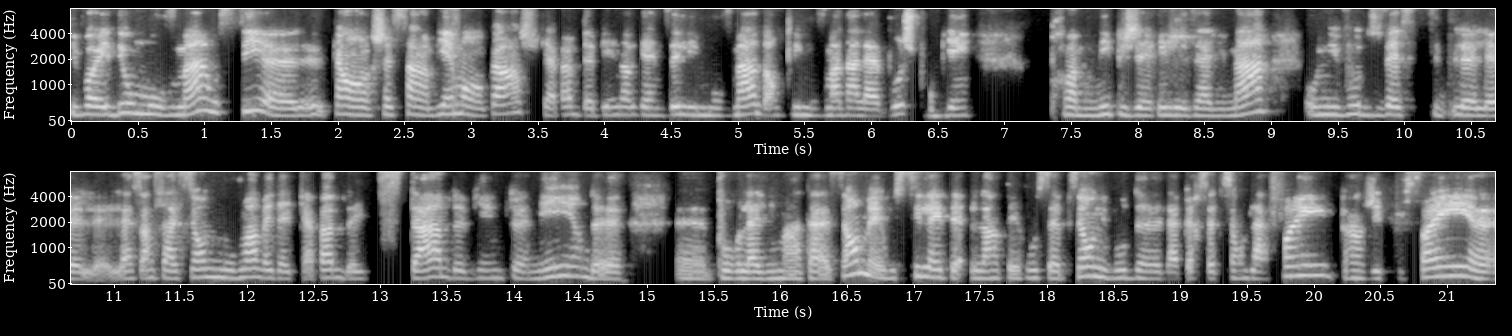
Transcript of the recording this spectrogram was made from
qui va aider au mouvement aussi. Euh, quand je sens bien mon corps, je suis capable de bien organiser les mouvements, donc les mouvements dans la bouche pour bien promener puis gérer les aliments. Au niveau du vestibule, la sensation de mouvement va être capable d'être stable, de bien tenir de, euh, pour l'alimentation, mais aussi l'interoception au niveau de, la perception de la faim, quand j'ai plus faim, euh,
